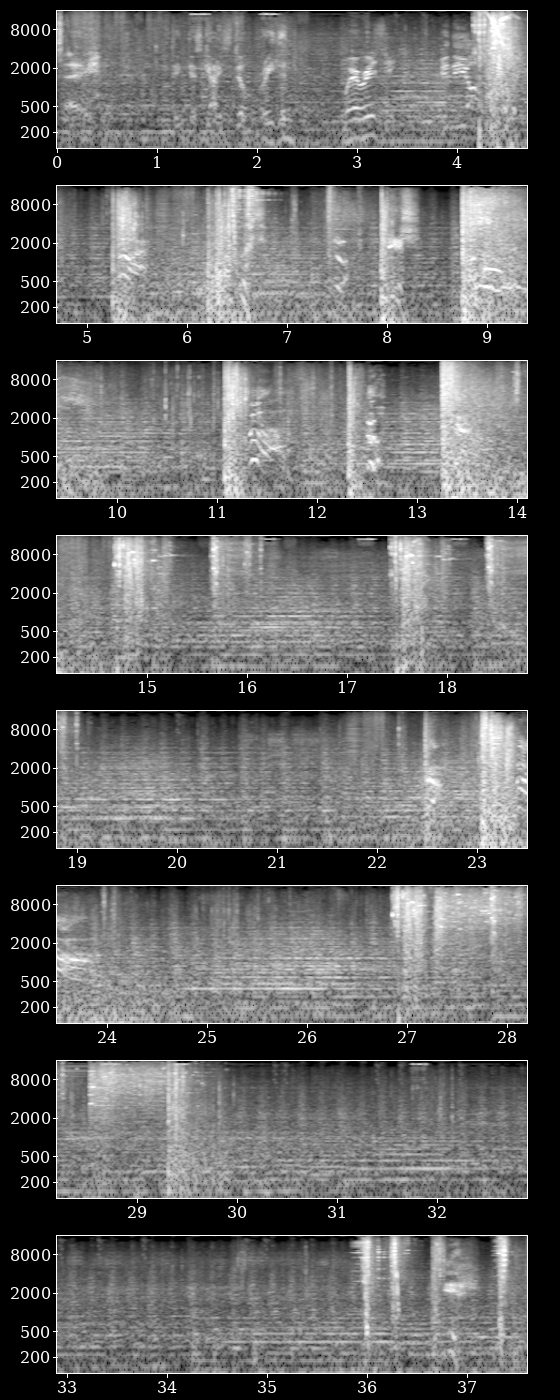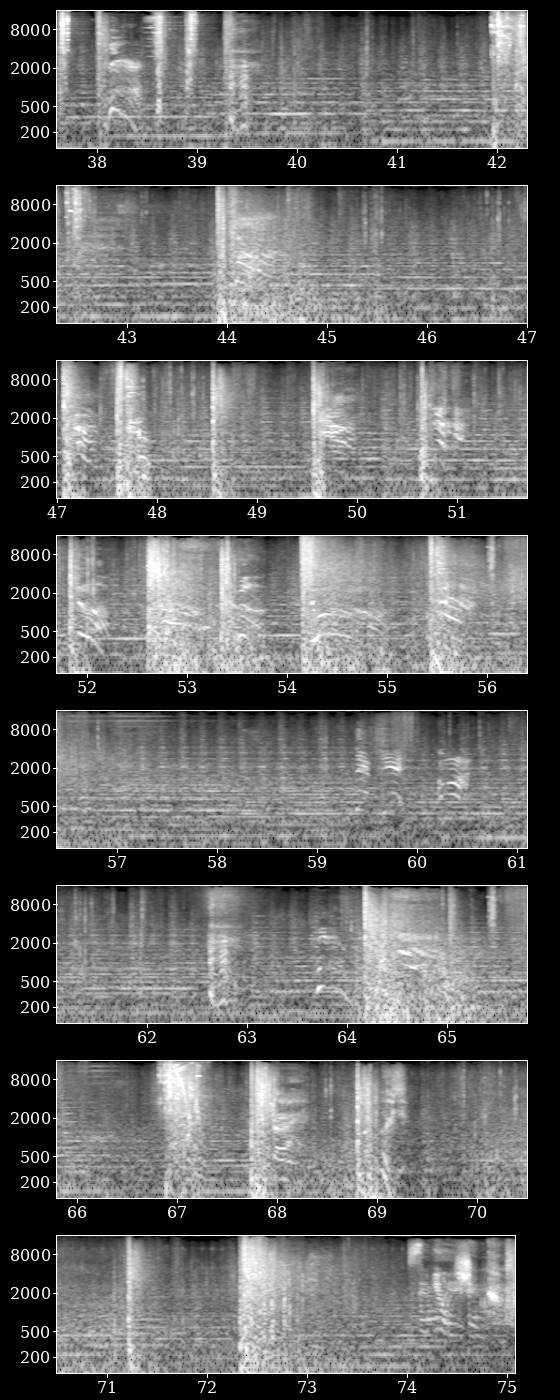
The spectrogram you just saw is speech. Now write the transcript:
Hey, think this guy's still breathing? Where is he? In the office. there. vision comes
